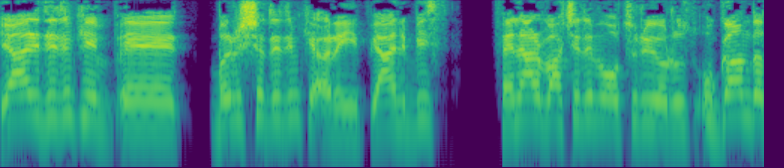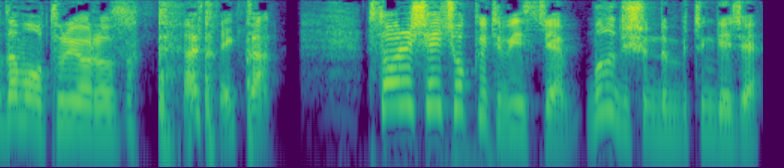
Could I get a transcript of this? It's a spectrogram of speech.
yani dedim ki e, Barış'a dedim ki arayıp yani biz Fenerbahçe'de mi oturuyoruz, Uganda'da mı oturuyoruz gerçekten. Sonra şey çok kötü bir his Cem. Bunu düşündüm bütün gece.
